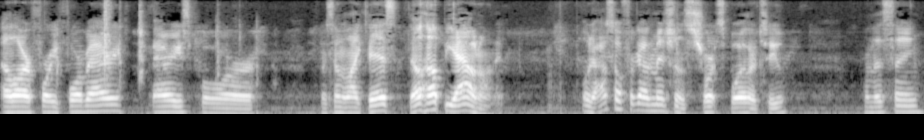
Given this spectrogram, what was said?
LR44 battery batteries for or something like this, they'll help you out on it. Oh, I also forgot to mention a short spoiler too on this thing.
